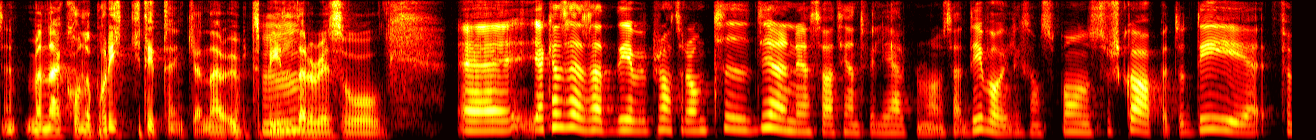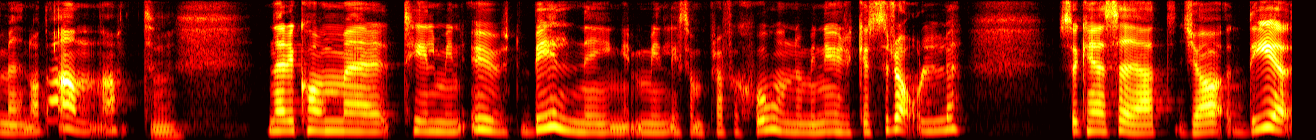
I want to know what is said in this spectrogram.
det. Men när kom det på riktigt, tänker jag? När utbildade mm. du dig så? Eh, jag kan säga så att det vi pratade om tidigare när jag sa att jag inte ville hjälpa någon, så här, det var ju liksom sponsorskapet och det är för mig något annat. Mm. När det kommer till min utbildning, min liksom profession och min yrkesroll så kan jag säga att ja, det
